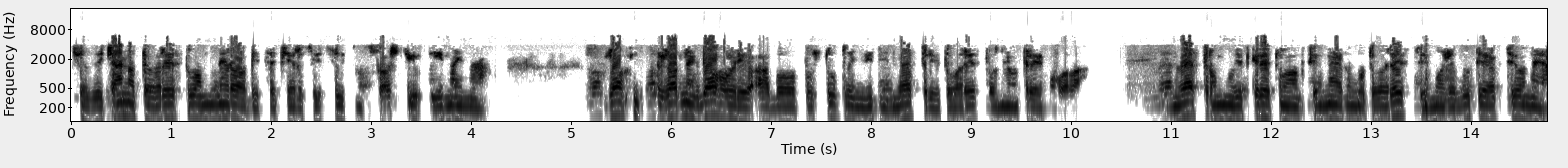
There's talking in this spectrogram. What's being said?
що звичайно товариством не робиться через відсутність коштів і майна. Жодних договорів або поступлень від інвесторів товариство не отримувало. Інвестором у відкритому акціонерному товаристві може бути акціонер,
